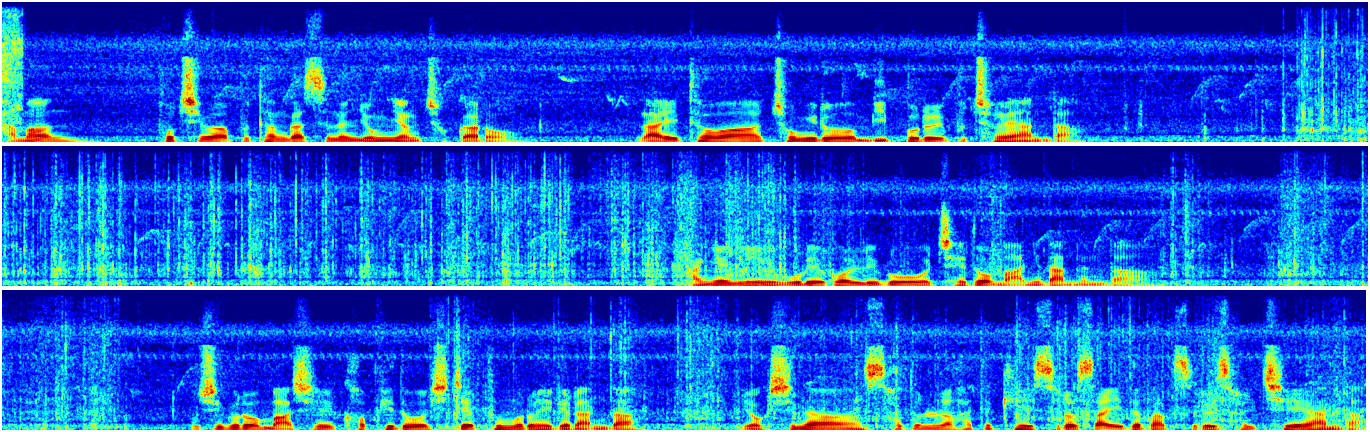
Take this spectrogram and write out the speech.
다만 토치와 부탄가스는 용량 초과로 라이터와 종이로 밑불을 붙여야 한다. 당연히 오래 걸리고 재도 많이 남는다. 후식으로 마실 커피도 시제품으로 해결한다. 역시나 서둘러 hard case로 side box를 설치해야 한다.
